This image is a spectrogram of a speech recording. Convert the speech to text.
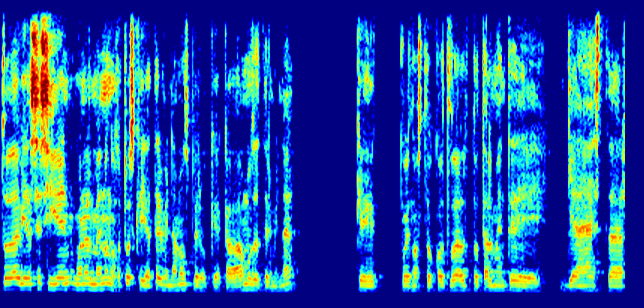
todavía se siguen, bueno, al menos nosotros que ya terminamos, pero que acabamos de terminar, que pues nos tocó totalmente ya estar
